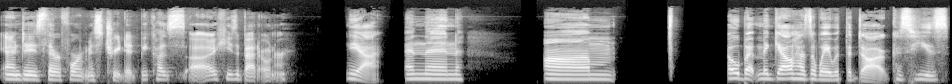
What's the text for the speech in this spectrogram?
and is therefore mistreated because uh, he's a bad owner. Yeah. And then um oh, but Miguel has a way with the dog because he's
